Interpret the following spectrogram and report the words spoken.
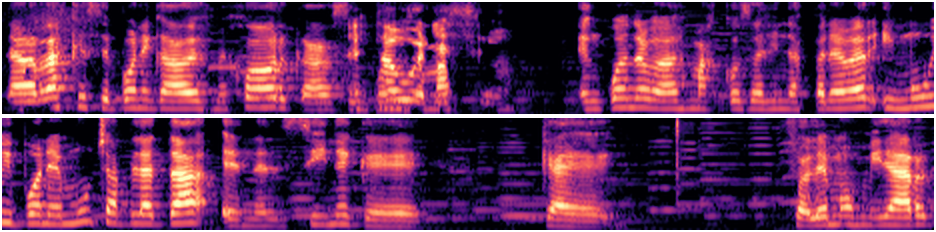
La verdad es que se pone cada vez mejor, cada vez Está encuentro más, encuentro cada vez más cosas lindas para ver. Y Movie pone mucha plata en el cine que, que solemos mirar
